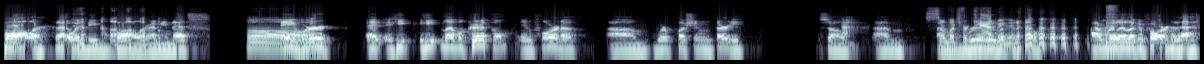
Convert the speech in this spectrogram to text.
baller. That would be baller. I mean, that's Oh, hey, we're at heat heat level critical in Florida. Um, we're pushing thirty, so Ah. I'm so I'm much for really capping. You? I'm really looking forward to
